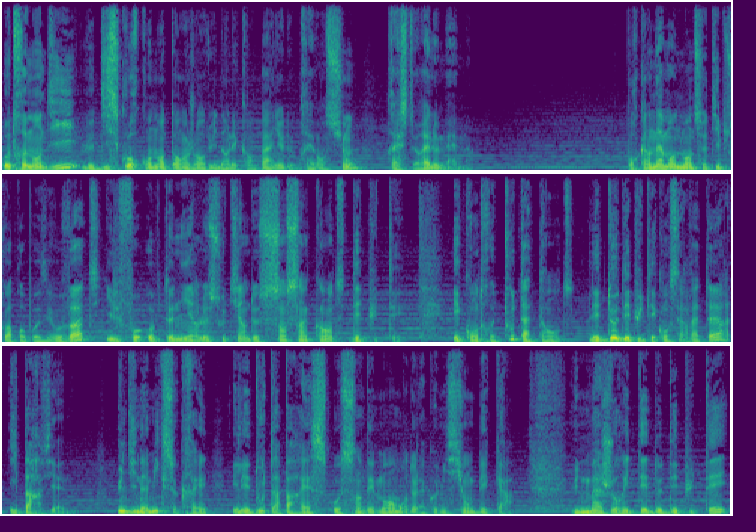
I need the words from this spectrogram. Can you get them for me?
Autrement dit, le discours qu'on entend aujourd'hui dans les campagnes de prévention resterait le même. Pour qu'un amendement de ce type soit proposé au vote, il faut obtenir le soutien de 150 députés. Et contre toute attente, les deux députés conservateurs y parviennent. Une dynamique se crée et les doutes apparaissent au sein des membres de la commission BK. Une majorité de députés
